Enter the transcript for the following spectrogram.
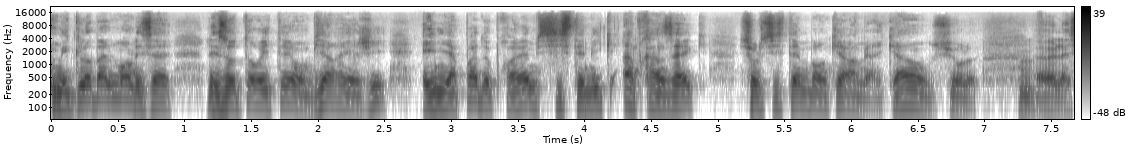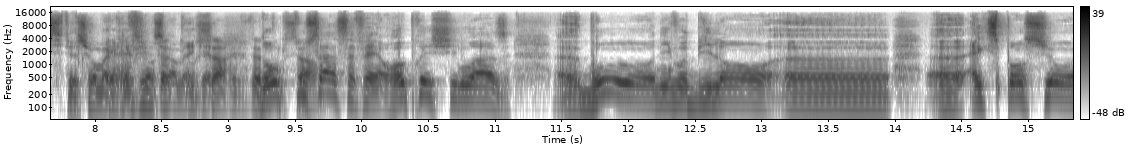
Mais globalement, les, autorités ont bien réagi et il n'y a pas de problème systémique intrinsèque sur le système bancaire américain ou sur le, hmm. euh, la situation macro-financière américaine. Donc tout ça, ça, fait reprise chinoise, euh, bon niveau de bilan, euh, expansion,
